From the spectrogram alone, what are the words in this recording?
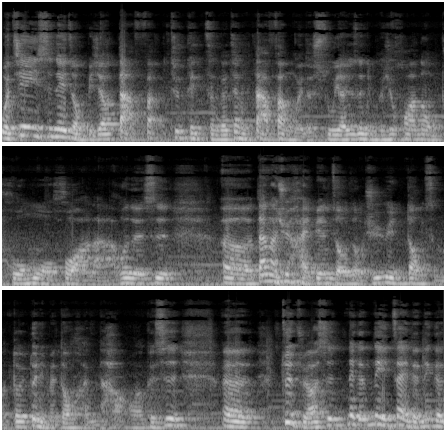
我建议是那种比较大范，就跟整个这样大范围的书要，就是你们可以去画那种泼墨画啦，或者是。呃，当然去海边走走，去运动，什么都对你们都很好啊。可是，呃，最主要是那个内在的那个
